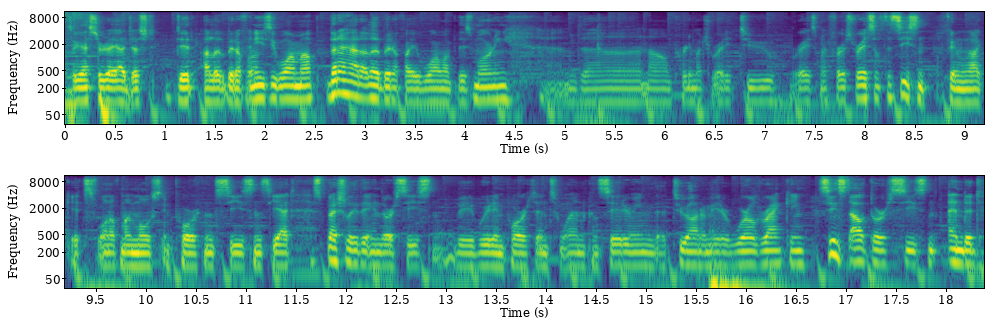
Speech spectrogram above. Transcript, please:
So yesterday I just did a little bit of an easy warm-up. Then I had a little bit of a warm-up this morning and uh, now I'm pretty much ready to race my first race of the season. Feeling like it's one of my most important seasons yet, especially the indoor season will be really important when considering the 200 meter world ranking. Since the outdoor season ended,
